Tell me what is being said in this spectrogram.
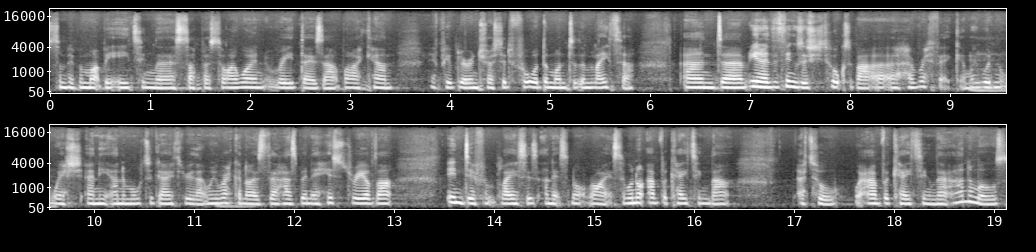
some people might be eating their supper, so I won't read those out, but I can, if people are interested, forward them onto them later. And, um, you know, the things that she talks about are, are horrific, and we wouldn't mm. wish any animal to go through that. And we recognise there has been a history of that in different places, and it's not right. So we're not advocating that at all. We're advocating that animals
